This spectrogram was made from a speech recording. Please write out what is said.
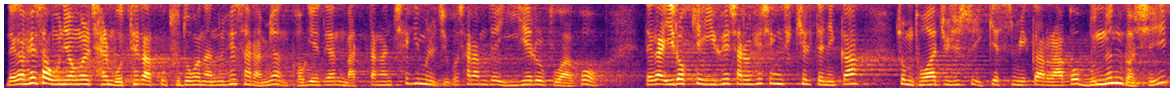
내가 회사 운영을 잘 못해갖고 부도가 나는 회사라면 거기에 대한 마땅한 책임을 지고 사람들의 이해를 구하고 내가 이렇게 이 회사를 회생시킬 테니까 좀 도와주실 수 있겠습니까? 라고 묻는 것이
